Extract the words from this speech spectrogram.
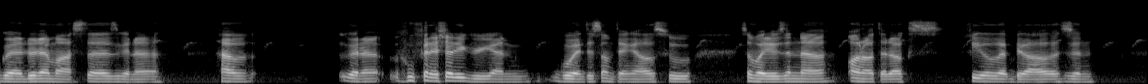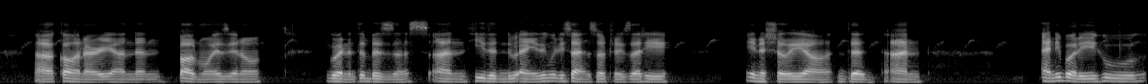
gonna do their masters, gonna have, gonna who finish a degree and go into something else. Who somebody who's in a unorthodox field, like Bilal is in uh, culinary, and then Palmo is, you know, going into business, and he didn't do anything with the science subjects that he initially uh, did, and anybody who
